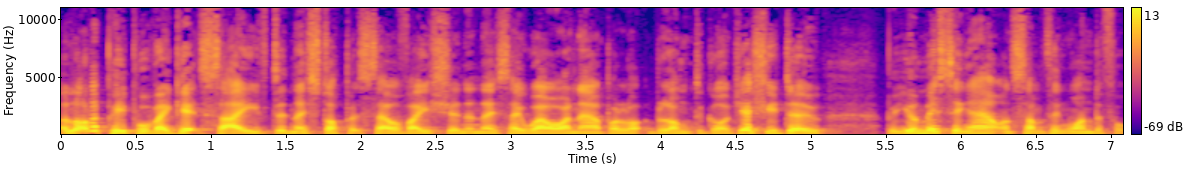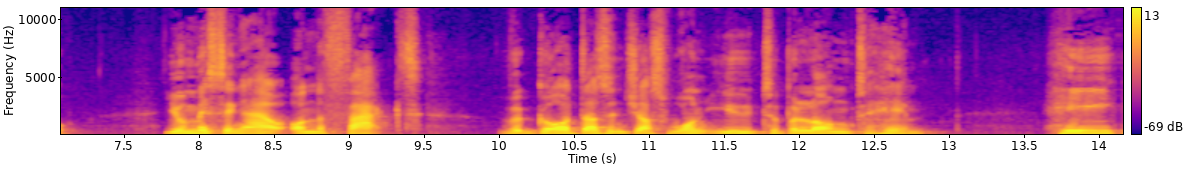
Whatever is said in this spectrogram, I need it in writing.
a lot of people they get saved and they stop at salvation and they say, Well, I now belong to God. Yes, you do, but you're missing out on something wonderful you're missing out on the fact that God doesn't just want you to belong to Him, He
